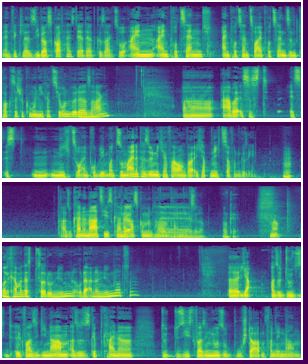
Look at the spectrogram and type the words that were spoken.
Entwickler Sieber Scott heißt der, der hat gesagt, so ein, ein Prozent, ein Prozent, zwei Prozent sind toxische Kommunikation, würde er sagen. Äh, aber es ist, es ist nicht so ein Problem. Und so meine persönliche Erfahrung war, ich habe nichts davon gesehen. Also keine Nazis, keine Ja. Hasskommentare, Ja, kein ja, nix. genau. Okay. Ja. Und kann man das pseudonym oder anonym nutzen? Äh, ja, also du äh, quasi die Namen, also es gibt keine, du, du siehst quasi nur so Buchstaben von den Namen,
